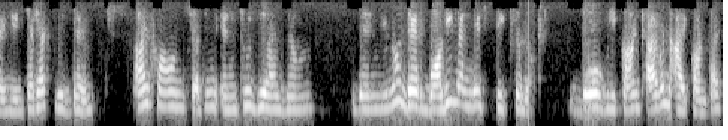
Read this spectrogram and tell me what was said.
and interact with them, I found certain enthusiasm, then you know their body language speaks a lot. Though we can't have an eye contact,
